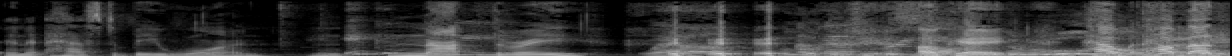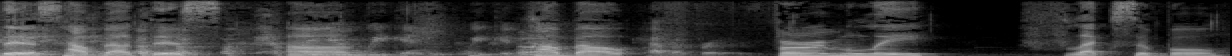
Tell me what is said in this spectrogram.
and it has to be one, not be, three. Well, look at you reasonable. okay. How, how about this? How about this? Um, we can we can. How about firmly flexible,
